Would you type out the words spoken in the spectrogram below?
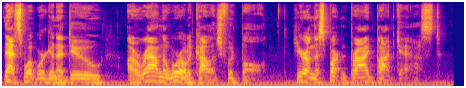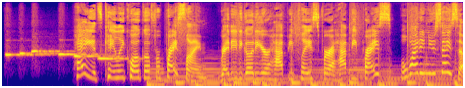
That's what we're going to do around the world of college football here on the Spartan Pride podcast. Hey, it's Kaley Cuoco for Priceline. Ready to go to your happy place for a happy price? Well, why didn't you say so?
